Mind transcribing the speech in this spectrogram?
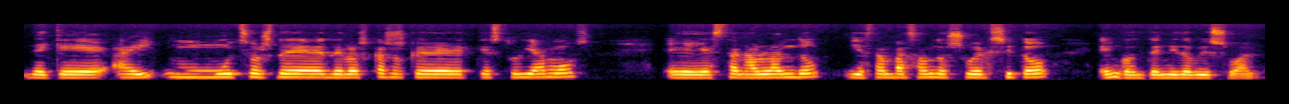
de que hay muchos de, los casos que estudiamos eh, están hablando y están basando su éxito en contenido visual.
